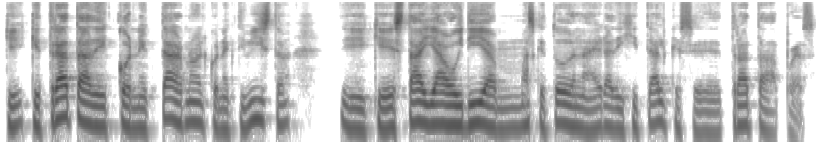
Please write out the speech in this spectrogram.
que, trata de conectar, ¿no? el conectivista, y que está ya hoy día más que todo en la era digital, que se trata pues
